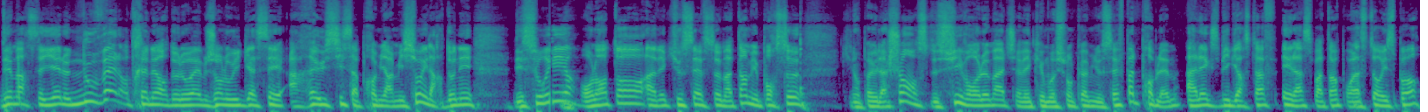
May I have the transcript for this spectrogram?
des Marseillais. Le nouvel entraîneur de l'OM, Jean-Louis Gasset, a réussi sa première mission. Il a redonné des sourires. On l'entend avec Youssef ce matin, mais pour ceux qui n'ont pas eu la chance de suivre le match avec émotion comme Youssef, pas de problème. Alex Biggerstaff est là ce matin pour la Story Sport.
